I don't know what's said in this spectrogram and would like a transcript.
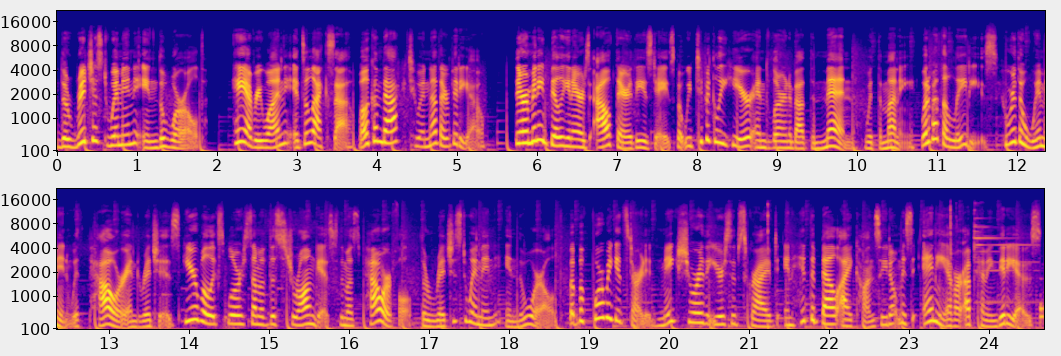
The richest women in the world. Hey everyone, it's Alexa. Welcome back to another video. There are many billionaires out there these days, but we typically hear and learn about the men with the money. What about the ladies? Who are the women with power and riches? Here we'll explore some of the strongest, the most powerful, the richest women in the world. But before we get started, make sure that you're subscribed and hit the bell icon so you don't miss any of our upcoming videos.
